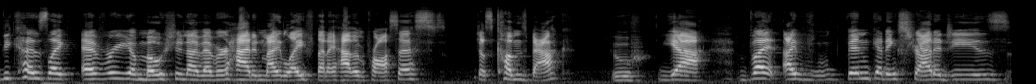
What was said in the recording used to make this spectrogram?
because like every emotion I've ever had in my life that I haven't processed just comes back. Ooh. Yeah. But I've been getting strategies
